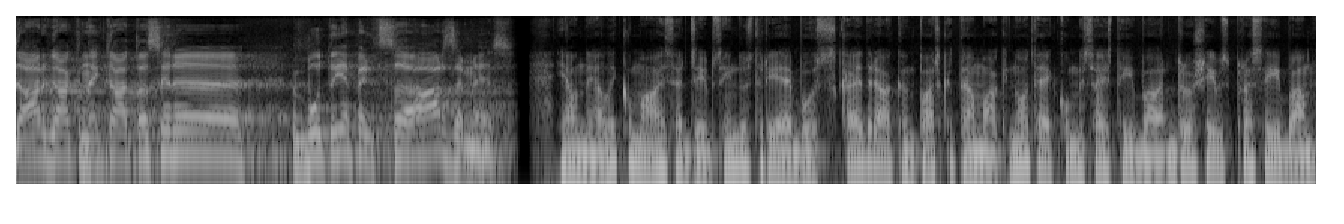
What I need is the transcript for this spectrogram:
dārgāk nekā tas ir, eh, būtu iepirkts ārzemēs. Jaunajā likumā aizsardzības industrijai būs skaidrāki un pārskatāmāki noteikumi saistībā ar drošības prasībām,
